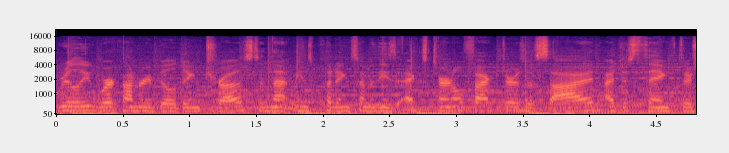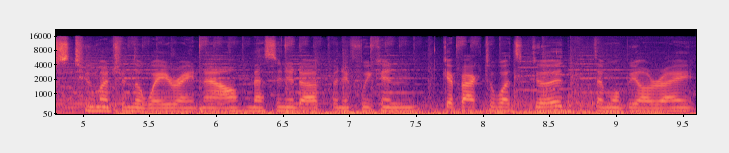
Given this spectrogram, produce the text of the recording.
really work on rebuilding trust and that means putting some of these external factors aside. I just think there's too much in the way right now, messing it up, and if we can get back to what's good, then we'll be all right.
